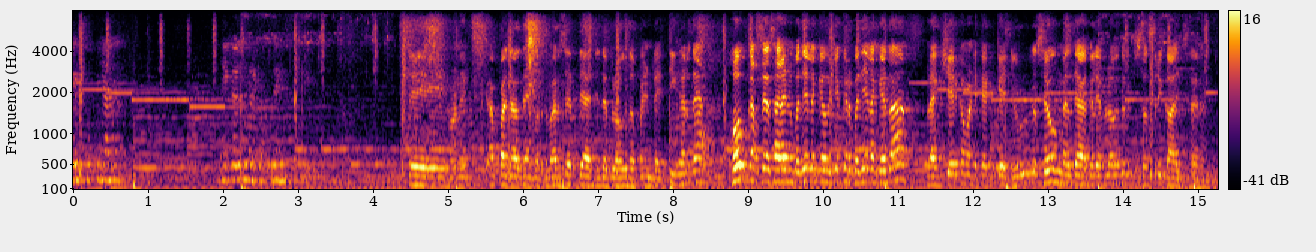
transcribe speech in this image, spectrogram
ਨੇ ਸੁੱਕ ਜਾਣੇ। ਨਹੀਂ ਕੱਲ ਮੇਰੇ ਕੱਪੜੇ ਨਹੀਂ ਸੁੱਕੇ। ਤੇ ਹੁਣ ਆਪਾਂ ਚੱਲਦੇ ਹਾਂ ਗੁਰਦੁਆਰਾ ਸਾਹਿਬ ਤੇ। ਅੱਜ ਦੇ ਬਲੌਗ ਦਾ ਆਪਾਂ ਇੰਟੈਕਟੀ ਕਰਦੇ ਹਾਂ। ਹੋਪ ਕਰਦੇ ਹਾਂ ਸਾਰਿਆਂ ਨੂੰ ਵਧੀਆ ਲੱਗਿਆ ਹੋ ਜੇਕਰ ਵਧੀਆ ਲੱਗਿਆ ਤਾਂ ਲਾਈਕ ਸ਼ੇਅਰ ਕਮੈਂਟ ਕਰਕੇ ਜਰੂਰ ਦੱਸਿਓ। ਮਿਲਦੇ ਹਾਂ ਅਗਲੇ ਬਲੌਗ ਦੇ ਵਿੱਚ। ਸਤਿ ਸ੍ਰੀ ਅਕਾਲ ਜੀ ਸਾਰਿਆਂ ਨੂੰ।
